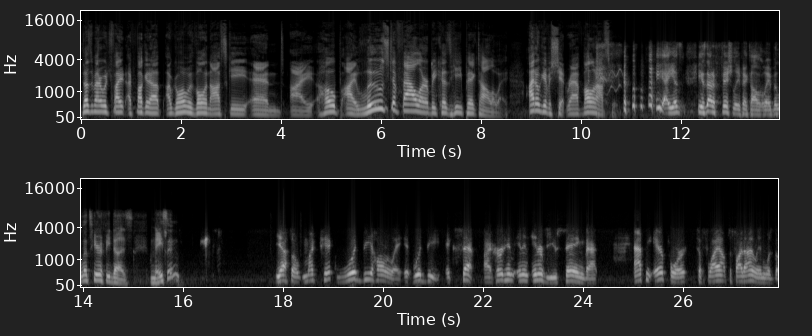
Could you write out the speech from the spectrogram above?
Doesn't matter which fight, I fuck it up. I'm going with Volkanovski, and I hope I lose to Fowler because he picked Holloway. I don't give a shit, Raph. Volkanovski. yeah, he has he has not officially picked Holloway, but let's hear if he does. Mason? Yeah, so my pick would be Holloway. It would be, except I heard him in an interview saying that at the airport to fly out to Fight Island was the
